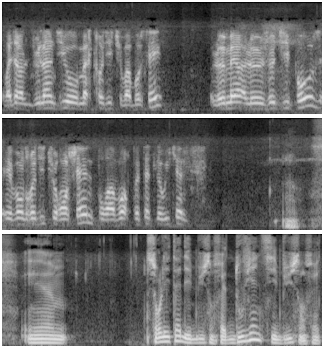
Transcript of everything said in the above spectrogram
on va dire, du lundi au mercredi, tu vas bosser. Le, le jeudi, pause. Et vendredi, tu renchaînes pour avoir peut-être le week-end. Et euh, sur l'état des bus, en fait, d'où viennent ces bus, en fait?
